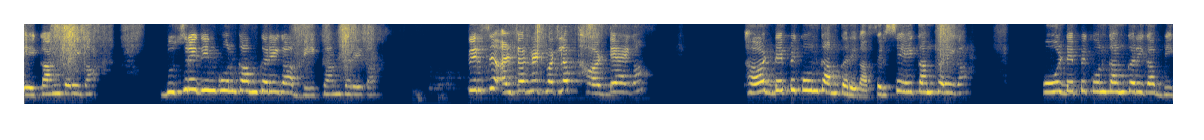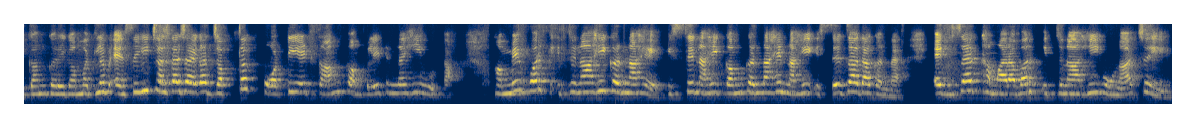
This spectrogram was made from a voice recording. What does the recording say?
ए काम करेगा। दूसरे दिन कौन काम करेगा? बी काम करेगा। फिर से अल्टरनेट मतलब थर्ड डे आएगा। थर्ड डे पे कौन काम करेगा? फिर से ए काम करेगा। फोर डे पे कौन काम करेगा? बी काम करेगा। मतलब ऐसे ही चलता जाएगा जब तक 48 काम कंप्लीट नहीं होता। हमें वर्क इतना ही करना है, इससे ना ही कम करना है, ना ही इससे ज़्यादा करना है। एग्जैक्ट हमारा वर्क इतना ही होना चाहिए।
